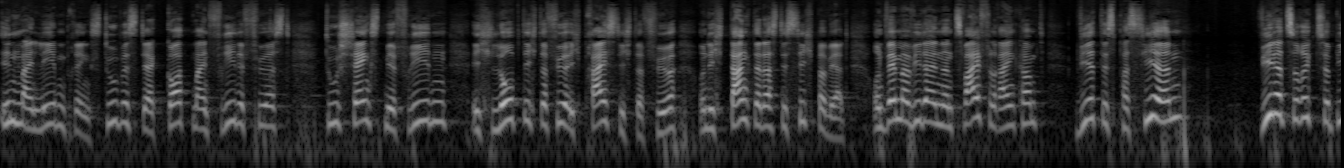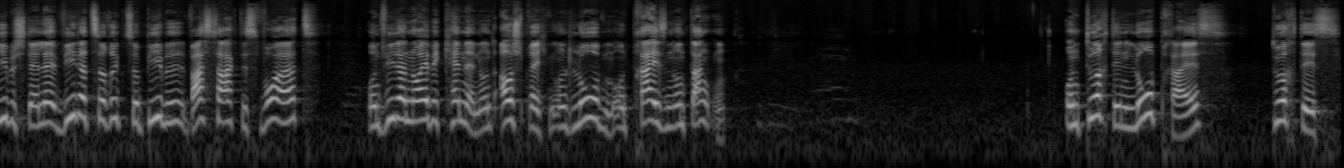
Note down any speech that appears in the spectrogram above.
in mein Leben bringst. Du bist der Gott, mein Friedefürst. Du schenkst mir Frieden. Ich lobe dich dafür, ich preise dich dafür und ich danke dir, dass das sichtbar wird. Und wenn man wieder in einen Zweifel reinkommt, wird das passieren. Wieder zurück zur Bibelstelle, wieder zurück zur Bibel. Was sagt das Wort? Und wieder neu bekennen und aussprechen und loben und preisen und danken. Und durch den Lobpreis, durch das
